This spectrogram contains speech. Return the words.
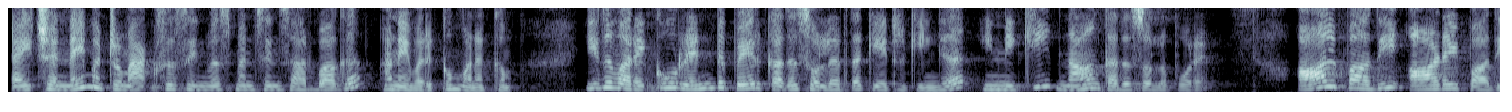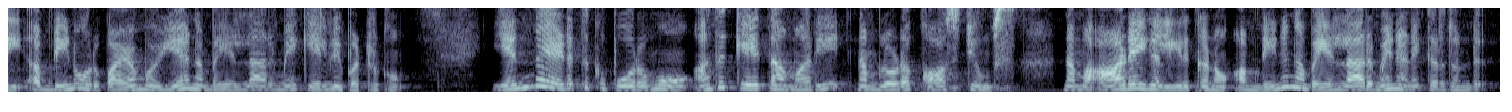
டை சென்னை மற்றும் ஆக்சிஸ் இன்வெஸ்ட்மெண்ட்ஸின் சார்பாக அனைவருக்கும் வணக்கம். இதுவரைக்கும் ரெண்டு பேர் கதை சொல்லறத கேட்டிருக்கீங்க. இன்னைக்கு நான் கதை சொல்ல போறேன். ஆள் பாதி ஆடை பாதி அப்படின்னு ஒரு பழமொழியை நம்ம எல்லாருமே கேள்விப்பட்டிருக்கோம். எந்த இடத்துக்கு போறோமோ அதுக்கேற்ற மாதிரி நம்மளோட காஸ்டியூம்ஸ் நம்ம ஆடைகள் இருக்கணும் அப்படின்னு நம்ம எல்லாருமே நினைக்கிறது உண்டு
